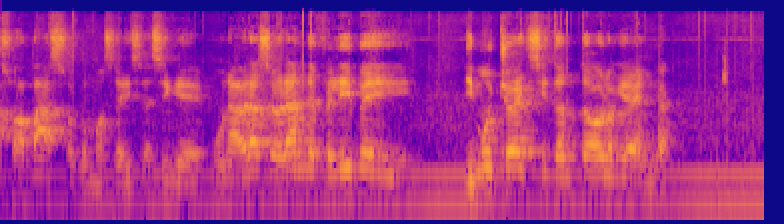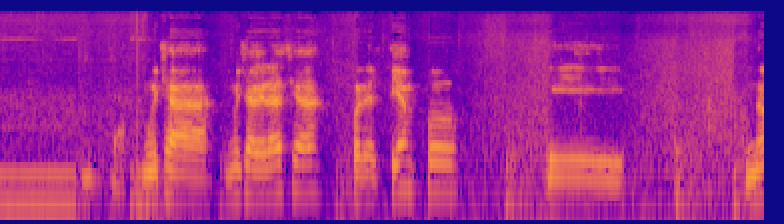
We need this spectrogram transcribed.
paso a paso, como se dice. Así que un abrazo grande, Felipe, y, mucho éxito en todo lo que venga. Muchas, muchas gracias por el tiempo y no,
